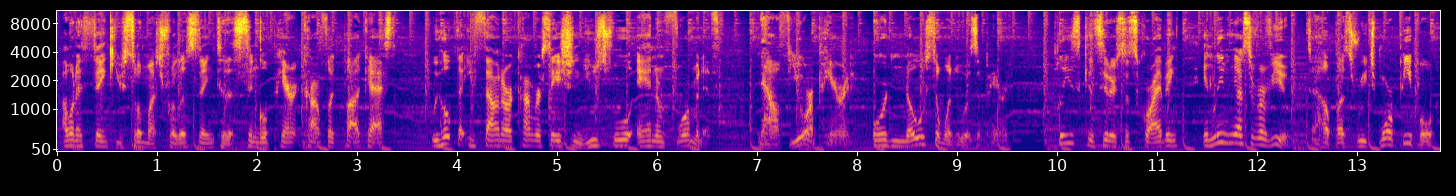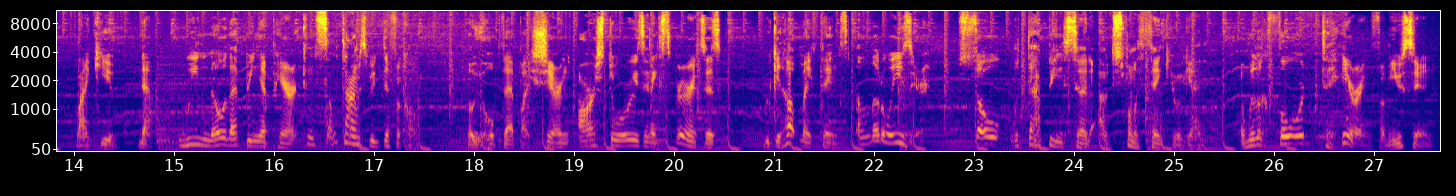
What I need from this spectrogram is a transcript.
I want to thank you so much for listening to the Single Parent Conflict Podcast. We hope that you found our conversation useful and informative. Now, if you're a parent or know someone who is a parent, please consider subscribing and leaving us a review to help us reach more people like you. Now, we know that being a parent can sometimes be difficult but we hope that by sharing our stories and experiences, we can help make things a little easier. So, with that being said, I just want to thank you again, and we look forward to hearing from you soon.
